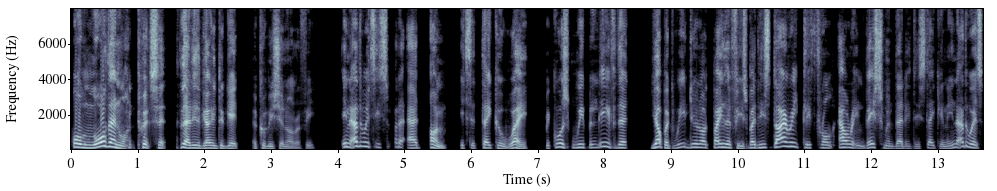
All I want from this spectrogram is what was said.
or more than one person that is going to get a commission or a fee. In other words, it's not an add on, it's a take away because we believe that, yeah, but we do not pay the fees, but it's directly from our investment that it is taken. In other words,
